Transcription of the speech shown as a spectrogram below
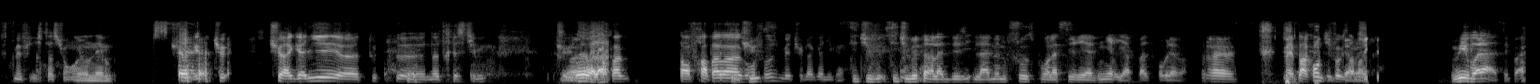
Toutes mes félicitations. Et on aime. Tu as, gagné toute notre estime. voilà. T'en feras pas grand chose, mais tu l'as gagné. Si tu veux, si tu veux faire la, la même chose pour la série à venir, il n'y a pas de problème. Ouais. Mais par contre, il faut que ça marche. Oui, voilà, c'est pas...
